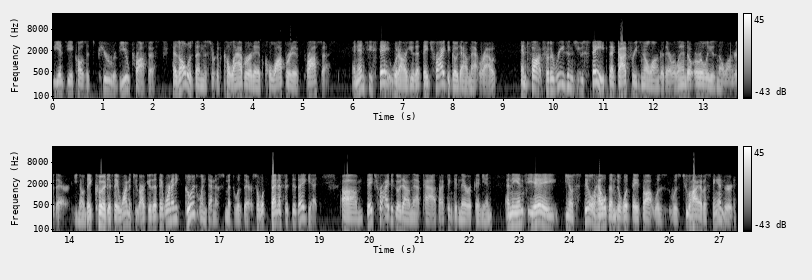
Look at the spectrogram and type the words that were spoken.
the NCAA calls its peer review process has always been this sort of collaborative, cooperative process. And NC State would argue that they tried to go down that route and thought for the reasons you state that Gottfried's no longer there, Orlando Early is no longer there. You know, they could, if they wanted to, argue that they weren't any good when Dennis Smith was there. So what benefit did they get? Um, they tried to go down that path, I think, in their opinion, and the NCAA, you know, still held them to what they thought was was too high of a standard,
